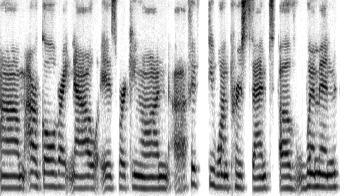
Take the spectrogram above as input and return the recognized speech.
Um, our goal right now is working on uh, 51% of women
